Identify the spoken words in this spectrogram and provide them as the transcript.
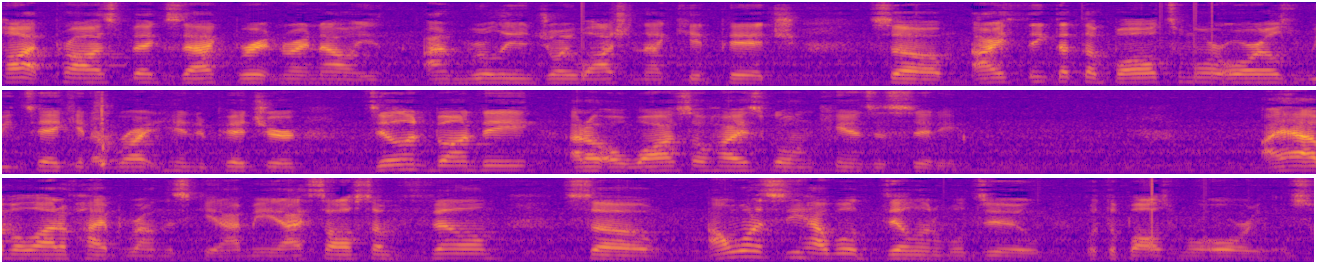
hot prospect, Zach Britton, right now. I'm really enjoying watching that kid pitch. So I think that the Baltimore Orioles will be taking a right-handed pitcher, Dylan Bundy, out of Owasso High School in Kansas City. I have a lot of hype around this kid. I mean, I saw some film, so I want to see how well Dylan will do with the Baltimore Orioles.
